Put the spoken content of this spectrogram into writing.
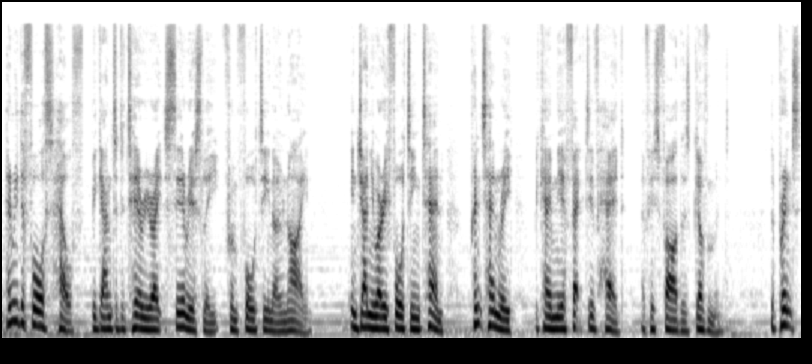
Henry IV's health began to deteriorate seriously from 1409. In January 1410, Prince Henry became the effective head of his father's government. The prince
